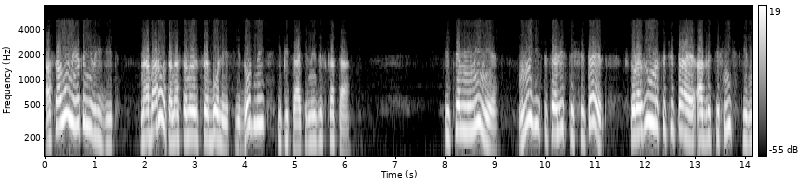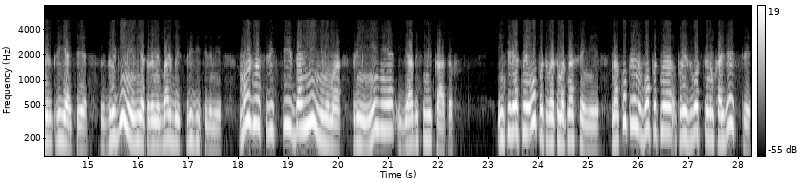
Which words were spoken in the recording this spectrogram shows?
А соломе это не вредит. Наоборот, она становится более съедобной и питательной для скота. И тем не менее, многие специалисты считают, что разумно сочетая агротехнические мероприятия с другими методами борьбы с вредителями, можно свести до минимума применение ядохимикатов. Интересный опыт в этом отношении накоплен в опытно-производственном хозяйстве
